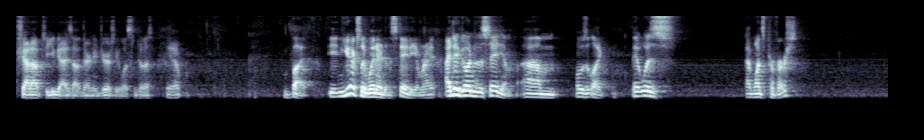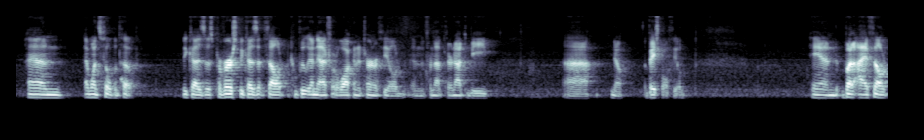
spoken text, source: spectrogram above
shout out to you guys out there in New Jersey listen to us. Yep. But you actually went into the stadium, right? I did go into the stadium. Um, What was it like? it was at once perverse and at once filled with hope. Because it was perverse because it felt completely unnatural to walk into Turner Field and for not, there not to be, uh, you know, a baseball field. And but I felt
